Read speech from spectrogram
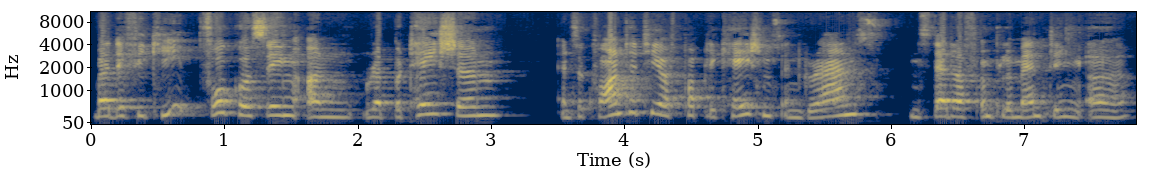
But if we keep focusing on reputation and the quantity of publications and grants instead of implementing a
